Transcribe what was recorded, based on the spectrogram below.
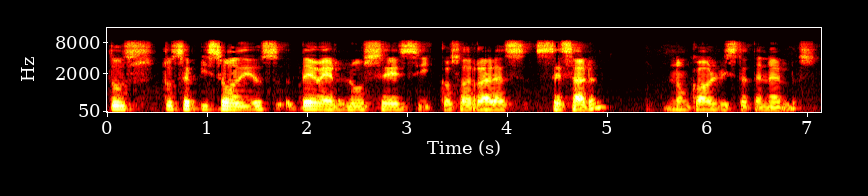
¿Tus, ¿Tus episodios de ver luces y cosas raras cesaron? ¿Nunca volviste a tenerlos?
